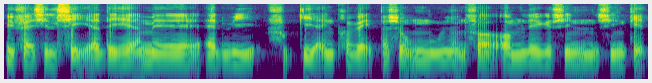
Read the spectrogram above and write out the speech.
vi faciliterer det her med, at vi giver en privatperson muligheden for at omlægge sin, sin gæld.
